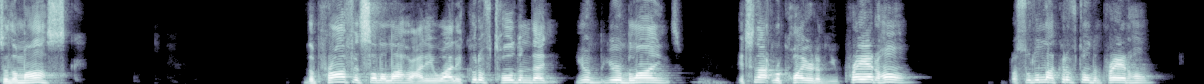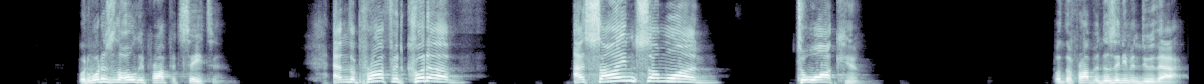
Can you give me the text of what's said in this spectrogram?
to the mosque. The Prophet ﷺ could have told him that you're, you're blind. It's not required of you. Pray at home. Rasulullah could have told him, pray at home. But what does the Holy Prophet say to him? And the Prophet could have assigned someone to walk him. But the Prophet doesn't even do that.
